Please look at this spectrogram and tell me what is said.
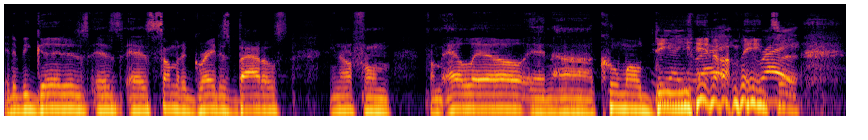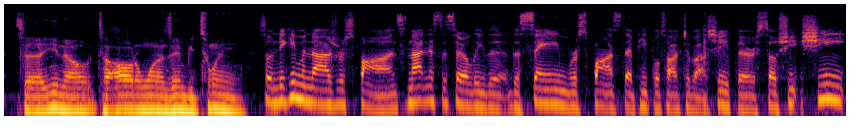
it'll be good as as, as some of the greatest battles. You know, from from LL and uh, Kool Moe Dee. Yeah, know right, what I mean? right. To to you know to all the ones in between. So Nicki Minaj responds, not necessarily the, the same response that people talked about Shether. So she she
